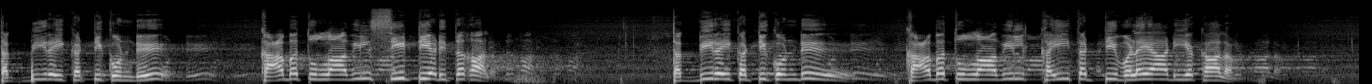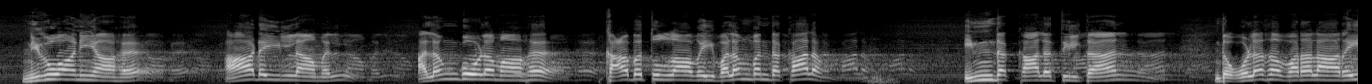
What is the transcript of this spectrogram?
தக்பீரை கட்டிக்கொண்டு காபத்துல்லாவில் சீட்டி அடித்த காலம் தக்பீரை கட்டிக்கொண்டு காபத்துல்லாவில் கை தட்டி விளையாடிய காலம் நிர்வாணியாக ஆடை இல்லாமல் அலங்கோலமாக காபத்துல்லாவை வலம் வந்த காலம். இந்த காலத்தில் தான் இந்த உலக வரலாறை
